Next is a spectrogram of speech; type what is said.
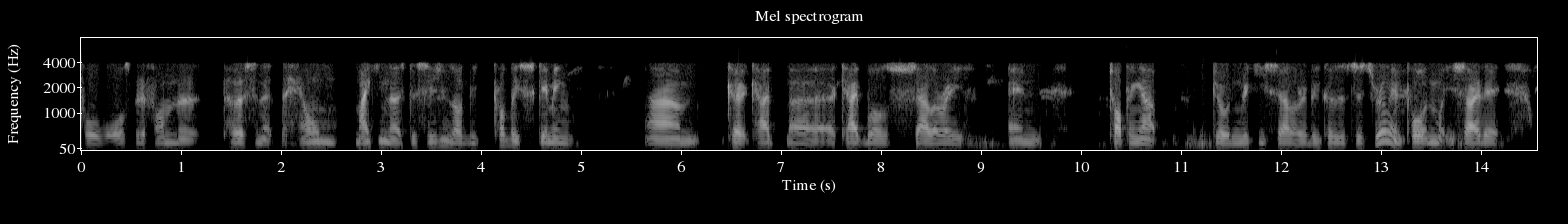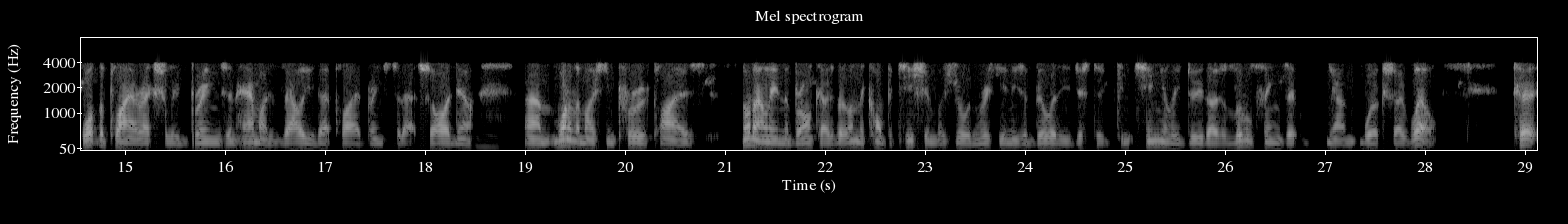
four walls, but if I'm the person at the helm making those decisions, I'd be probably skimming um, Kurt Cape, uh, Capewell's salary and topping up Jordan Riki's salary because it's it's really important what you say there, what the player actually brings and how much value that player brings to that side. Now, um, one of the most improved players not only in the Broncos but on the competition was Jordan Riki and his ability just to continually do those little things that you know work so well. Kurt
